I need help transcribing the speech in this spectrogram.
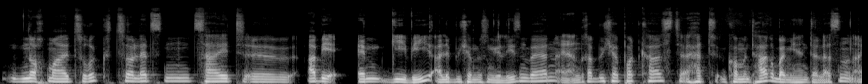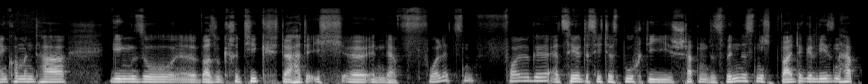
Nochmal zurück zur letzten Zeit. Äh, ABMGW, alle Bücher müssen gelesen werden. Ein anderer Bücherpodcast hat Kommentare bei mir hinterlassen und ein Kommentar ging so, äh, war so Kritik. Da hatte ich in der vorletzten Folge erzählt, dass ich das Buch Die Schatten des Windes nicht weitergelesen habe.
